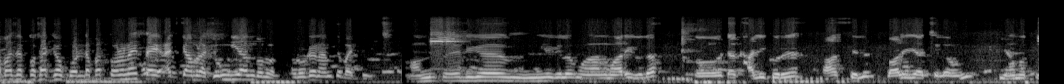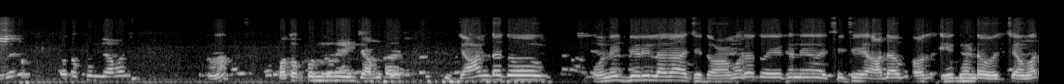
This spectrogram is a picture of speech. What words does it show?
আমাদের কথা কেউ কর্ণপাত করে নাই তাই আজকে আমরা জঙ্গি আন্দোলন রোডে নামতে বাধ্য হচ্ছি। আমি তো এদিকে নিয়ে গেলাম আলমারিগুলো তো এটা খালি করে আসছিল বাড়ি যাচ্ছিলাম আমি আমার থেকে কতক্ষণ জাম হ্যাঁ? কতক্ষণ ধরে এই জামটা জামটা তো অনেক দেরি লাগা আছে তো, আমরা তো এখানে এসেছি আধা এক ঘণ্টা হচ্ছে আমার।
